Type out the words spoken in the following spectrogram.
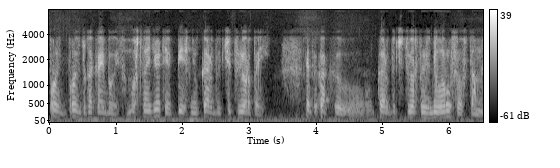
пр- просьба, такая будет. Может, найдете песню каждый четвертый? Это как э, каждый четвертый из белорусов там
